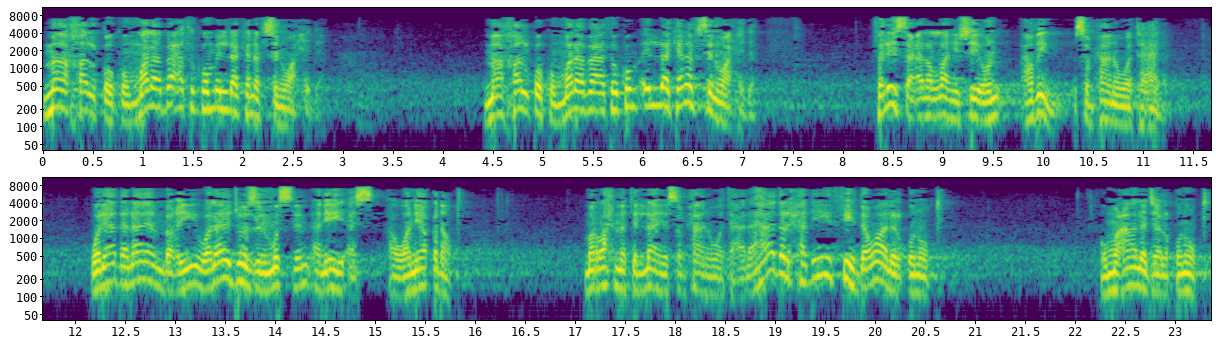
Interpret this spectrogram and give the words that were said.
ما خلقكم ولا بعثكم إلا كنفس واحدة. ما خلقكم ولا بعثكم إلا كنفس واحدة. فليس على الله شيء عظيم سبحانه وتعالى. ولهذا لا ينبغي ولا يجوز للمسلم أن ييأس أو أن يقنط من رحمة الله سبحانه وتعالى. هذا الحديث فيه دواء للقنوط ومعالجة للقنوط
